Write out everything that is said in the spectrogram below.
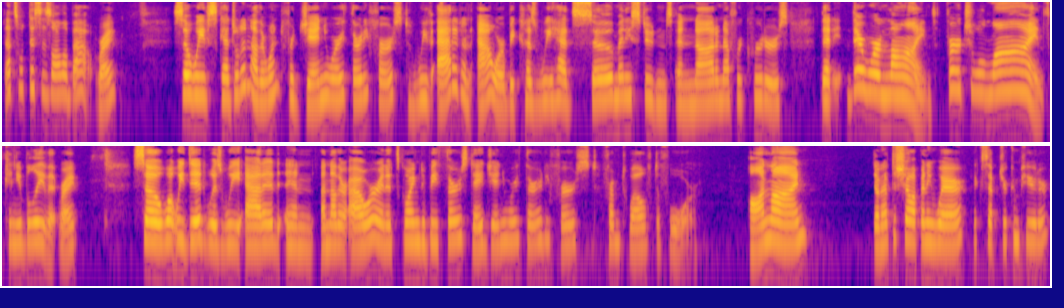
That's what this is all about, right? So, we've scheduled another one for January 31st. We've added an hour because we had so many students and not enough recruiters that there were lines, virtual lines. Can you believe it, right? So what we did was we added in another hour, and it's going to be Thursday, January 31st from 12 to 4. Online. Don't have to show up anywhere except your computer.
